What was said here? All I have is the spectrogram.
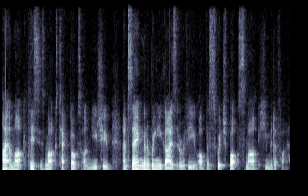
Hi, I'm Mark. This is Mark's Tech Vlogs on YouTube, and today I'm going to bring you guys a review of the SwitchBot Smart Humidifier.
